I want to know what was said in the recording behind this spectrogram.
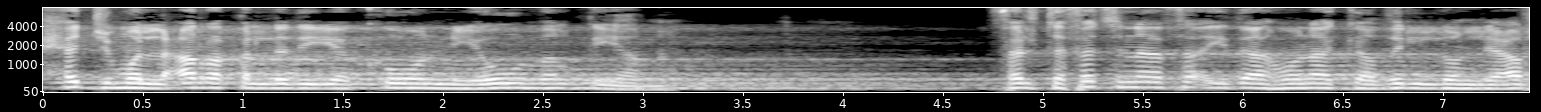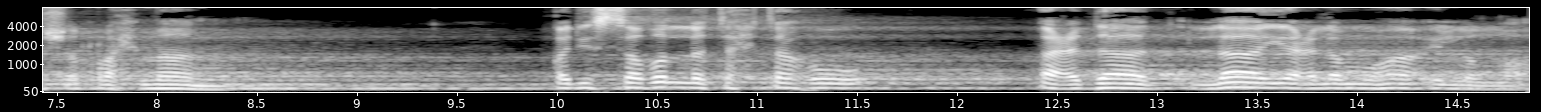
حجم العرق الذي يكون يوم القيامة. فالتفتنا فإذا هناك ظل لعرش الرحمن. قد استظل تحته أعداد لا يعلمها إلا الله.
